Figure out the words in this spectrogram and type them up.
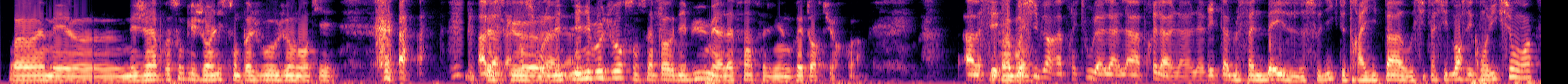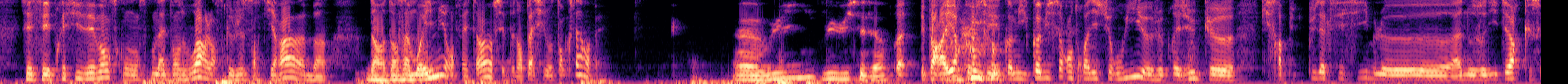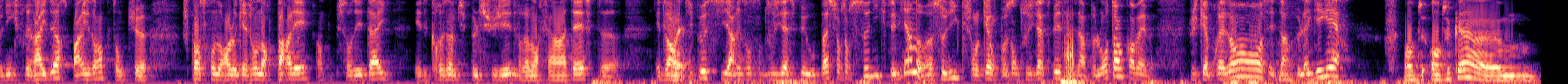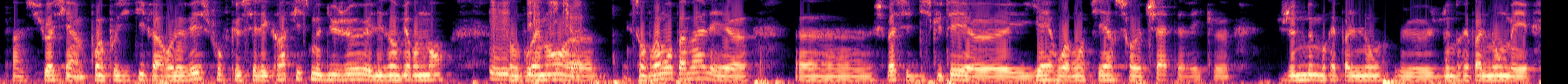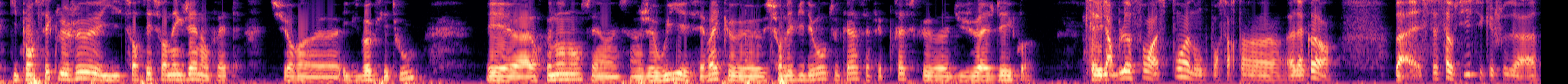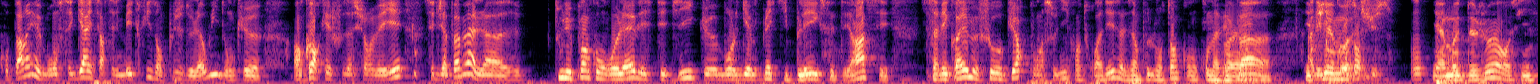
Ouais, ouais, mais, euh, mais j'ai l'impression que les journalistes n'ont pas joué au jeu en entier. Ah parce bah, que attention, là, les, là. les niveaux de jour sont sympas au début, mais à la fin, ça devient une vraie torture, quoi. Ah bah c'est bon. possible, hein. après tout, la, la, la- après la, la, la véritable fanbase de Sonic ne trahit pas aussi facilement ses convictions. Hein. C'est, c'est précisément ce qu'on, attend de voir lorsque le jeu sortira ben, dans, dans un mois et demi en fait. Hein. C'est pas dans pas si longtemps que ça en fait. Euh, oui, oui, oui, c'est ça. Ouais. Et par ailleurs, comme, c'est, comme, il, comme il sort en 3D sur Wii, euh, je présume que qu'il sera plus, plus accessible euh, à nos auditeurs que Sonic Free Riders par exemple. Donc euh, je pense qu'on aura l'occasion d'en reparler un peu plus en détail et de creuser un petit peu le sujet, de vraiment faire un test euh, et de voir Ouais. un petit peu s'il y a raison de s'enthousiasmer ou pas. Sur, sur Sonic, c'est bien, un Sonic sur lequel on peut s'enthousiasmer, ça faisait un peu longtemps quand même. Jusqu'à présent, c'était un peu la guéguerre. En, en tout cas, euh, enfin, tu vois, s'il y a un point positif à relever, je trouve que c'est les graphismes du jeu et les environnements sont Mmh, vraiment, esthétique, ouais. euh, sont vraiment pas mal et euh, euh, je sais pas si tu discutais euh, hier ou avant-hier sur le chat avec euh, je ne nommerai pas le nom, le- je donnerai pas le nom, mais qui pensait que le jeu il sortait sur next gen en fait, sur Xbox et tout. Et euh, alors que non non, c'est un, un jeu Wii et c'est vrai que sur les vidéos en tout cas, ça fait presque du jeu HD quoi. Ça avait l'air bluffant à ce point, donc pour certains. Ah d'accord. Bah ça, ça aussi c'est quelque chose à, à comparer. Bon, Sega a une certaine maîtrise en plus de la Wii, donc euh, encore quelque chose à surveiller. C'est déjà pas mal là. Tous les points qu'on relève, l'esthétique, euh, bon le gameplay qui plaît, etc. C'est ça avait quand même chaud au cœur pour un Sonic en 3D. Ça faisait un peu longtemps qu'on n'avait pas euh, Et un puis un consensus. Hum. Il y a un mode de joueur aussi.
